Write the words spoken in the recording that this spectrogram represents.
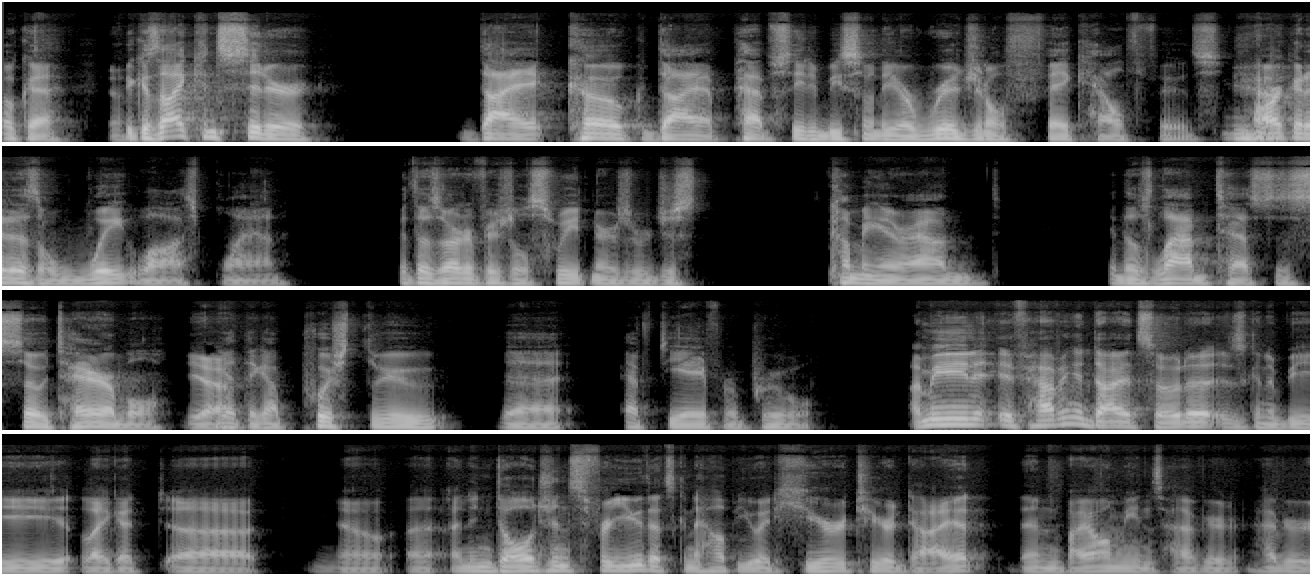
Okay. Yeah. Because I consider Diet Coke, Diet Pepsi to be some of the original fake health foods, Yeah. marketed as a weight loss plan. But those artificial sweeteners were just coming around in those lab tests is so terrible. Yeah. Yet they got pushed through the FDA for approval. I mean, if having a diet soda is going to be like a uh, you know a, an indulgence for you that's going to help you adhere to your diet, then by all means have your have your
